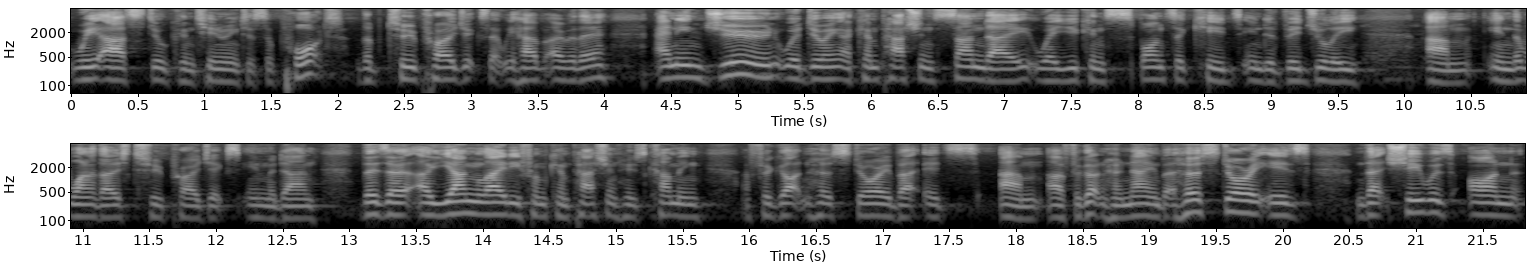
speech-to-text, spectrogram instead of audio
We are still continuing to support the two projects that we have over there. And in June, we're doing a Compassion Sunday where you can sponsor kids individually um, in the, one of those two projects in Medan. There's a, a, young lady from Compassion who's coming. I've forgotten her story, but it's um, I've forgotten her name. But her story is that she was on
